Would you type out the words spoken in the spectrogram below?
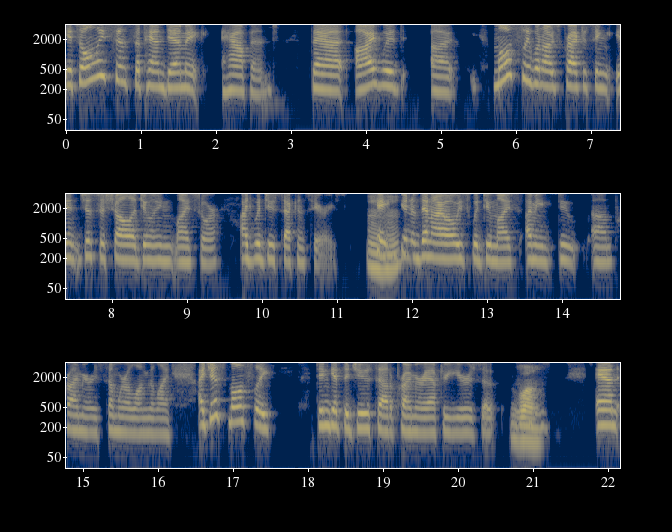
it's only since the pandemic happened that i would uh, mostly when i was practicing in just a shala doing mysore i would do second series. Okay mm-hmm. you know then i always would do my i mean do um, primary somewhere along the line. I just mostly didn't get the juice out of primary after years of wow. and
